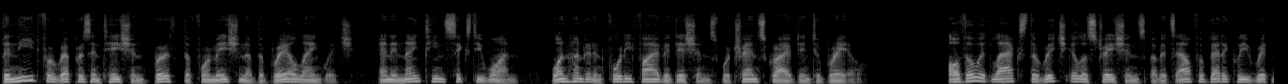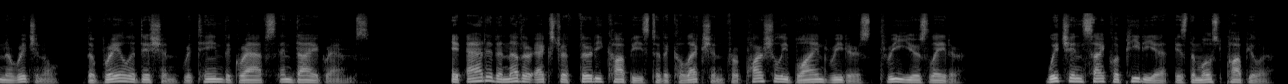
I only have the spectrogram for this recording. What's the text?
The need for representation birthed the formation of the Braille language, and in 1961, 145 editions were transcribed into Braille. Although it lacks the rich illustrations of its alphabetically written original, the Braille edition retained the graphs and diagrams. It added another extra 30 copies to the collection for partially blind readers three years later. Which encyclopedia is the most popular?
